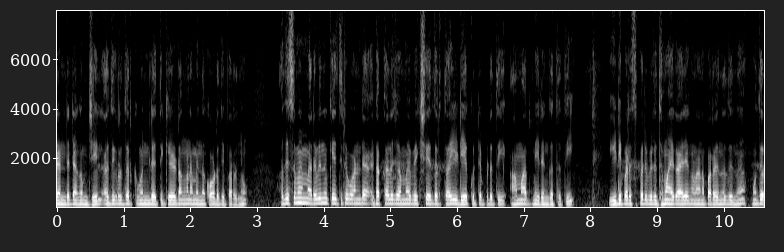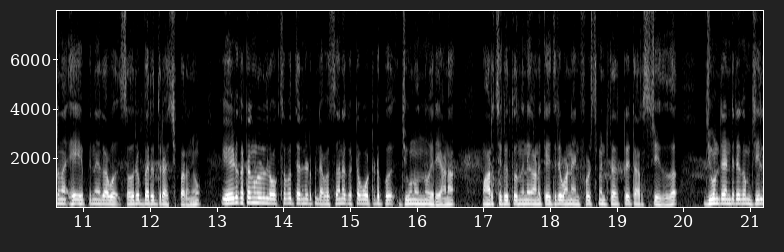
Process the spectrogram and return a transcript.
രണ്ടിനകം ജയിൽ അധികൃതർക്ക് മുന്നിലെത്തി കീഴടങ്ങണമെന്ന് കോടതി പറഞ്ഞു. അതേസമയം അരവിന്ദ് കേജ്രിവാളിന്റെ ഇടക്കാല ജാമ്യാപേക്ഷ എതിർത്ത ഇ ഡിയെ കുറ്റപ്പെടുത്തി ആം ആദ്മി രംഗത്തെത്തി. ഇ ഡി പരസ്പര വിരുദ്ധമായ കാര്യങ്ങളാണ് പറയുന്നതെന്ന് മുതിർന്ന എ എ പി നേതാവ് സൗരഭ് ഭരദ്രാജ് പറഞ്ഞു. ഏഴ് ഘട്ടങ്ങളുള്ള ലോക്സഭാ തെരഞ്ഞെടുപ്പിന്റെ അവസാന ഘട്ട വോട്ടെടുപ്പ് ജൂൺ ഒന്ന് വരെയാണ്. മാർച്ച് ഇരുപത്തൊന്നിനാണ് കേജ്രിവാളിനെ എൻഫോഴ്സ്മെന്റ് ഡയറക്ടറേറ്റ് അറസ്റ്റ് ചെയ്തത്. ജൂൺ രണ്ടിനകം ജയിൽ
